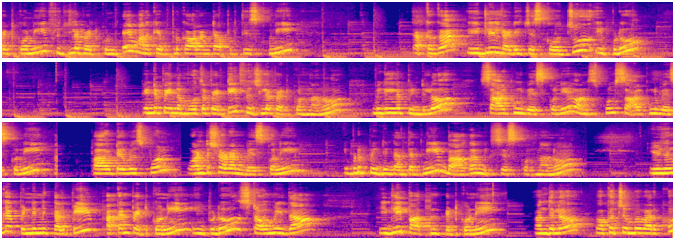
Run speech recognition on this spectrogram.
పెట్టుకొని ఫ్రిడ్జ్లో పెట్టుకుంటే మనకి ఎప్పుడు కావాలంటే అప్పుడు తీసుకుని చక్కగా ఇడ్లీలు రెడీ చేసుకోవచ్చు. ఇప్పుడు పిండి పిండి మూత పెట్టి ఫ్రిడ్జ్లో పెట్టుకుంటున్నాను. మిగిలిన పిండిలో సాల్ట్ని వేసుకొని వన్ స్పూన్ సాల్ట్ని వేసుకొని పావు టేబుల్ స్పూన్ వంట సోడాని వేసుకొని ఇప్పుడు పిండిని అంతటిని బాగా మిక్స్ చేసుకుంటున్నాను. ఈ విధంగా పిండిని కలిపి పక్కన పెట్టుకొని ఇప్పుడు స్టవ్ మీద ఇడ్లీ పాత్రను పెట్టుకొని అందులో ఒక చెంబు వరకు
